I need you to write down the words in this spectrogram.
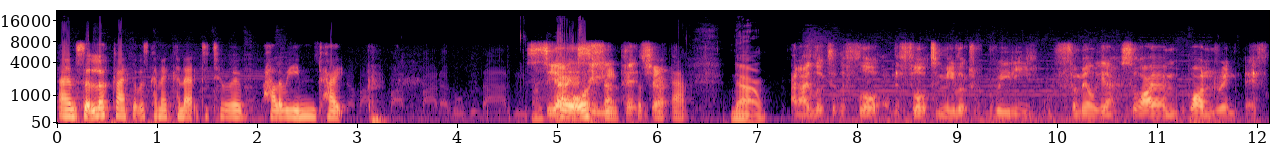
Um, so it looked like it was kind of connected to a Halloween type See, I've photo seen that picture, like. Now, and I looked at the float. and The float to me looked really familiar. So I'm wondering if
